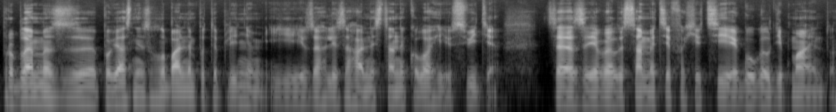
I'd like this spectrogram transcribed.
проблеми з пов'язані з глобальним потеплінням і взагалі загальний стан екології в світі. Це заявили саме ці фахівці Google DeepMind.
